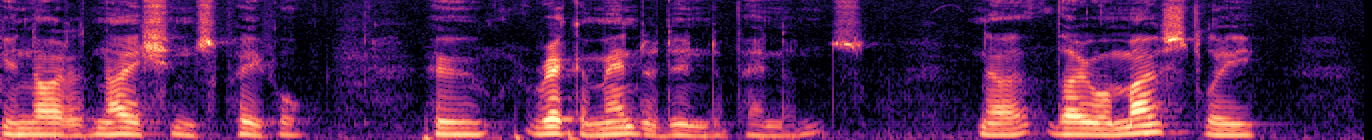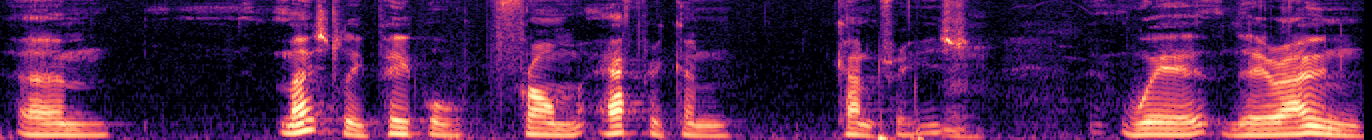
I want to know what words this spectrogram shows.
United Nations people who recommended independence. Now, they were mostly, um, mostly people from African countries mm. where their own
